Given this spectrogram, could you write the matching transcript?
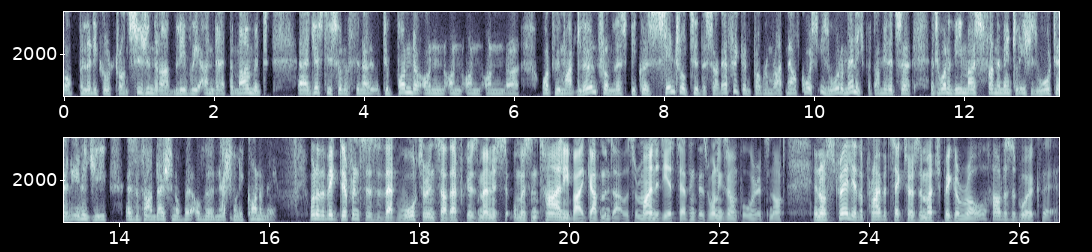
of, political transition that I believe we're under at the moment, uh, just to sort of you know to ponder on on on on uh, what we might learn from this, because central to the South African problem right now, of course, is water management. I mean, it's a it's one of the most fundamental issues, water and energy as the foundation of the of the national economy. One of the big differences is that water in South Africa is managed almost entirely by government. I was reminded yesterday, I think there's one example where it's not. In Australia, the private sector has a much bigger role. How does it work there?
